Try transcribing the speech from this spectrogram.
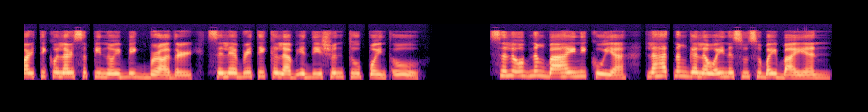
partikular sa Pinoy Big Brother, Celebrity Club Edition 2.0. Sa loob ng bahay ni Kuya, lahat ng galaw ay nasusubaybayan.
